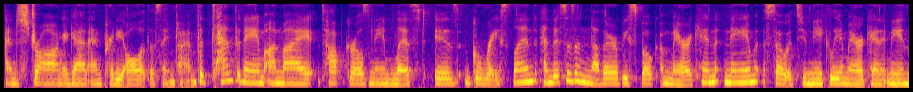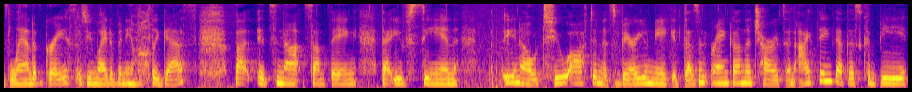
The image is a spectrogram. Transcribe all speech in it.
and strong again and pretty all at the same time. The 10th name on my top girls name list is Graceland and this is another bespoke American name so it's uniquely American. It means land of grace as you might have been able to guess but it's not something that you've seen you know too often it's very unique it doesn't rank on the charts and I think that this could be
